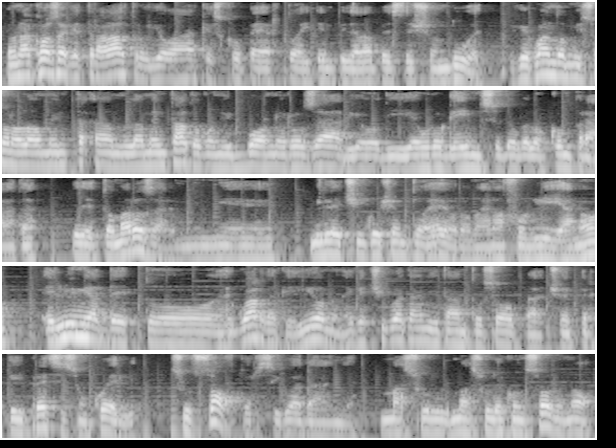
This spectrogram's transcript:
È una cosa che tra l'altro io ho anche scoperto ai tempi della PlayStation 2, perché quando mi sono lamentato con il buon Rosario di Eurogames dove l'ho comprata, ho detto ma Rosario mi, mi, 1500 euro, ma è una follia, no? E lui mi ha detto, eh, guarda che io non è che ci guadagni tanto sopra, cioè perché i prezzi sono quelli. Sul software si guadagna, ma, sul, ma sulle console no.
